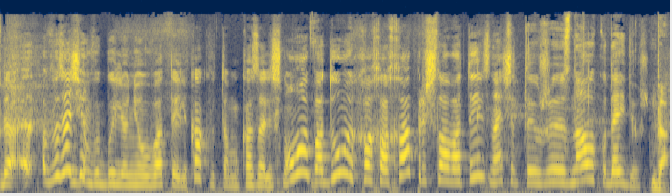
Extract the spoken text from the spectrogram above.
Да. А вы зачем вы были у него в отеле? Как вы там оказались? Ну, подумай, ха-ха-ха, пришла в отель, значит, ты уже знала, куда идешь. Да.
